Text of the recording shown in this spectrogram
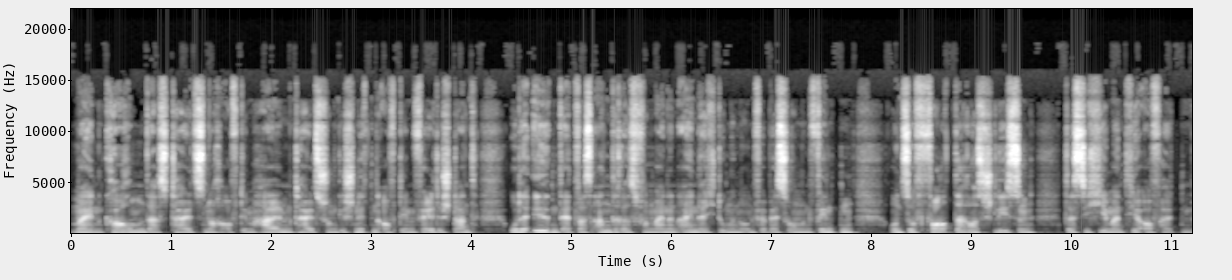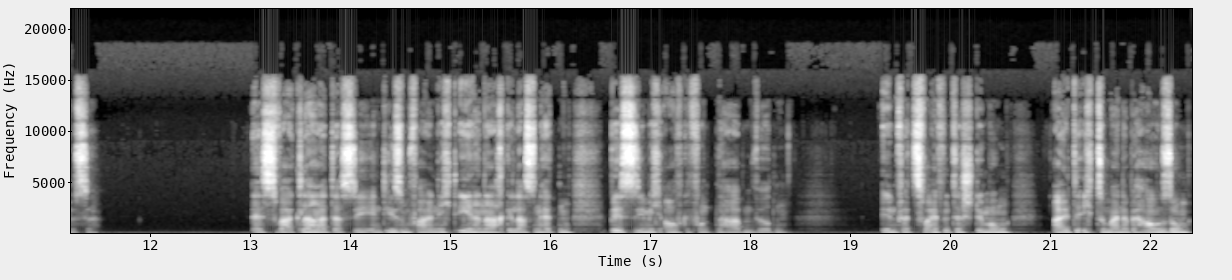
mein Korn, das teils noch auf dem Halm, teils schon geschnitten auf dem Felde stand, oder irgendetwas anderes von meinen Einrichtungen und Verbesserungen finden und sofort daraus schließen, dass sich jemand hier aufhalten müsse. Es war klar, dass sie in diesem Fall nicht eher nachgelassen hätten, bis sie mich aufgefunden haben würden. In verzweifelter Stimmung eilte ich zu meiner Behausung,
